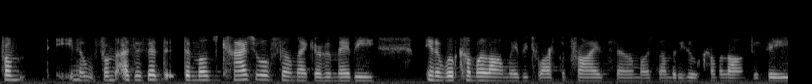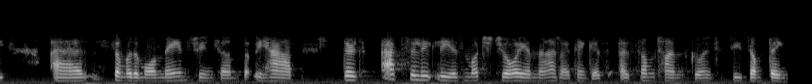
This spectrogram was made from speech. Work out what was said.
from you know from as I said, the, the most casual filmmaker who maybe you know will come along maybe to our surprise film or somebody who'll come along to see uh, some of the more mainstream films that we have. There's absolutely as much joy in that I think as as sometimes going to see something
